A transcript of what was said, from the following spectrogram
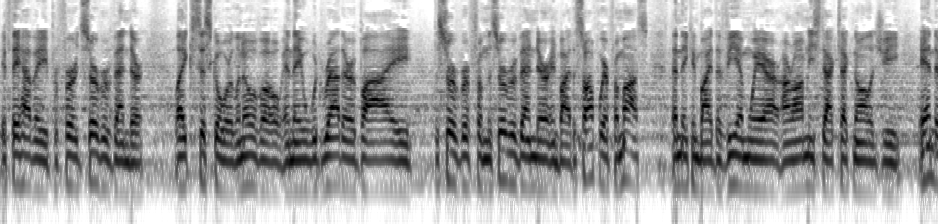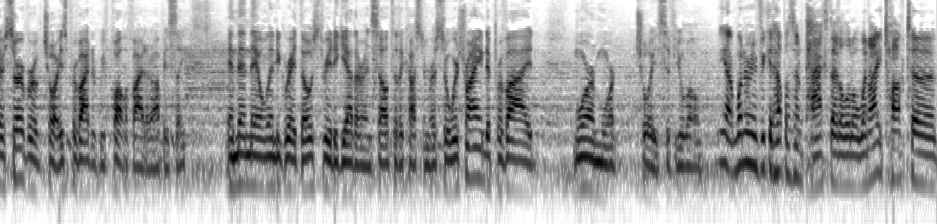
if they have a preferred server vendor like Cisco or Lenovo, and they would rather buy the server from the server vendor and buy the software from us, then they can buy the VMware, our OmniStack technology, and their server of choice, provided we've qualified it, obviously. And then they will integrate those three together and sell to the customer. So we're trying to provide more and more choice, if you will. Yeah, I'm wondering if you could help us unpack that a little. When I talk to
